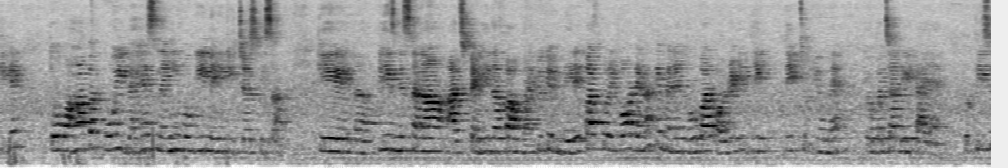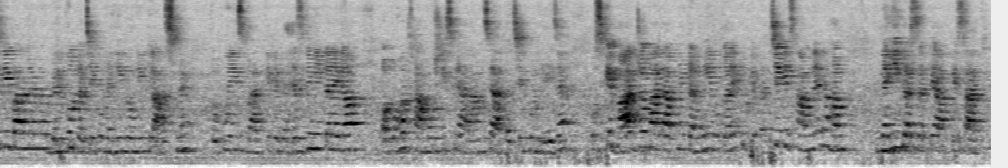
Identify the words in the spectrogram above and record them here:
ठीक है? तो वहाँ पर कोई बहस नहीं होगी मेरी टीचर्स के साथ। कि प्लीज़ मिस सना आज पहली दफ़ा हुआ है, क्योंकि मेरे पास तो रिकॉर्ड है ना कि मैंने दो बार ऑलरेडी देख देख चुकी हूँ मैं कि वो बच्चा लेट आया है। तो तीसरी बार में मैं बिल्कुल बच्चे को नहीं लूँगी क्लास में तो कोई इस बात के लिए बहस भी नहीं करेगा और बहुत खामोशी से, आराम से आप बच्चे को ले जाएँ। उसके बाद जो बात आपने करनी है, वो करें, क्योंकि बच्चे के सामने ना हम नहीं कर सकते आपके साथ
